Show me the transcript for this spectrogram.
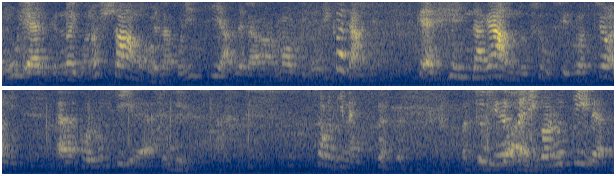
Mulier che noi conosciamo, della polizia, della mobile di Catania, che indagando su situazioni eh, corruttive, sono dimesse, su situazioni corruttive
